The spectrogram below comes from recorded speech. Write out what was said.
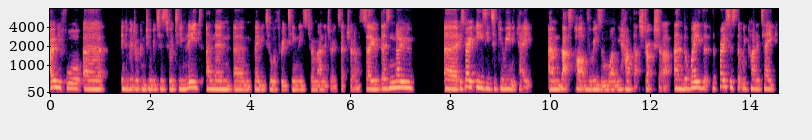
only four uh, individual contributors to a team lead, and then um, maybe two or three team leads to a manager, etc. So there's no, uh, it's very easy to communicate and that's part of the reason why we have that structure and the way that the process that we kind of take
